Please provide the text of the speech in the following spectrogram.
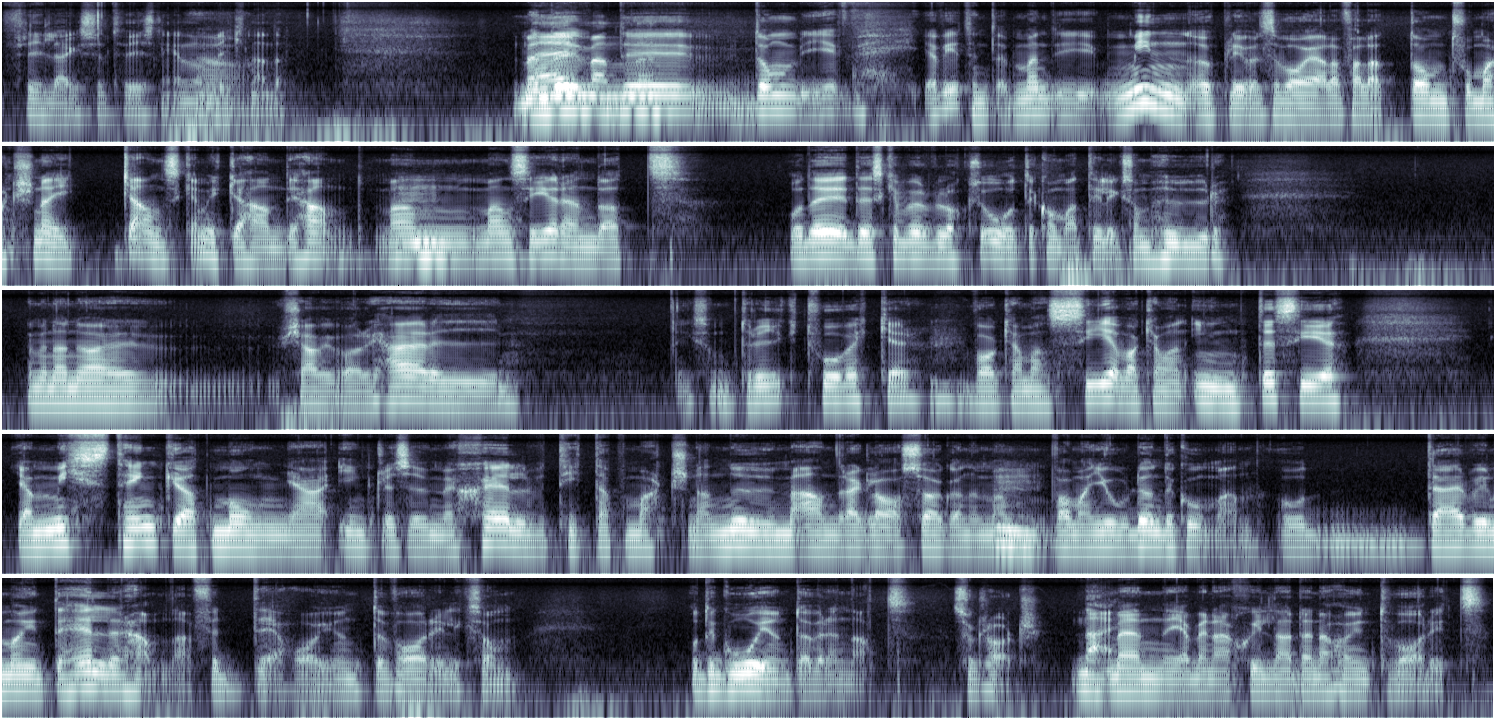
frilägesutvisning eller Ja. liknande. Men, Nej, det, men- det, de, jag vet inte, men min upplevelse var i alla fall att de två matcherna gick ganska mycket hand i hand. Man, Mm. man ser ändå att, och det, det ska vi väl också återkomma till, liksom hur... Jag menar, nu har Xavi varit här i liksom drygt två veckor. Mm. Vad kan man se, vad kan man inte se? Jag misstänker ju att många, inklusive mig själv, tittar på matcherna nu med andra glasögon än man, Mm. vad man gjorde under Koman. Och där vill man ju inte heller hamna, för det har ju inte varit liksom... Och det går ju inte över en natt, såklart. Nej. Men jag menar, skillnaderna har ju inte varit,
